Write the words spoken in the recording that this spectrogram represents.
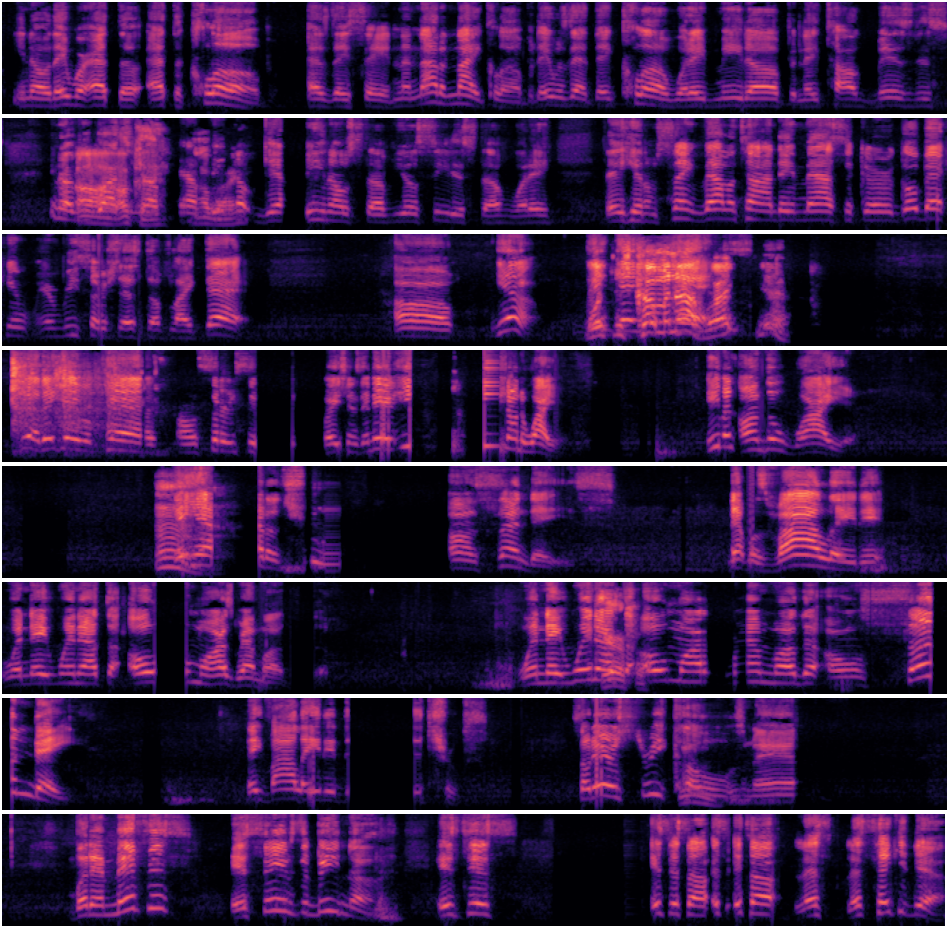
you know, they were at the at the club, as they say, N- not a nightclub, but they was at their club where they meet up and they talk business. You know, if you Oh, watch enough okay. All right. Gambino, Gambino stuff, you'll see this stuff where they they hit them Saint Valentine Day massacre. Go back and, and research that stuff like that. Uh, yeah, they Which is gave coming up, right? Yeah. Yeah, they gave a pass on certain situations, and then even on the wire, even on the wire, they Mm. had a truce on Sundays that was violated when they went after Omar's grandmother. When they went after. Omar's grandmother on Sunday, they violated the truce. So there's street Mm. codes, man. But in Memphis, it seems to be none. It's just, it's just a, it's, it's a. Let's let's take it there.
